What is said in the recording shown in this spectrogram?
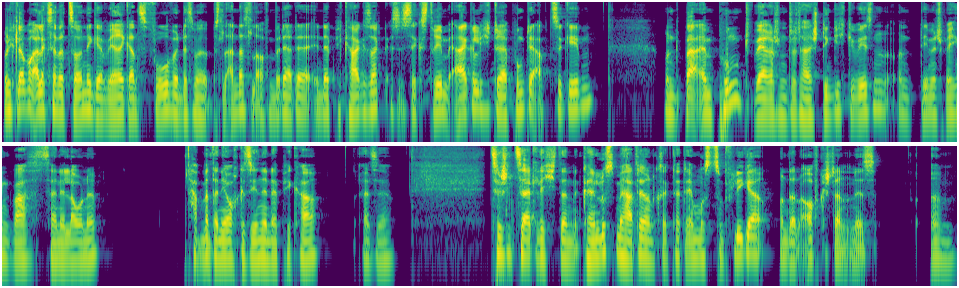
Und ich glaube, Alexander Zorniger wäre ganz froh, wenn das mal ein bisschen anders laufen würde. Er hat ja in der PK gesagt, es ist extrem ärgerlich, drei Punkte abzugeben. Und bei einem Punkt wäre er schon total stinkig gewesen und dementsprechend war es seine Laune. Hat man dann ja auch gesehen in der PK, als er zwischenzeitlich dann keine Lust mehr hatte und gesagt hat, er muss zum Flieger und dann aufgestanden ist. Ähm,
